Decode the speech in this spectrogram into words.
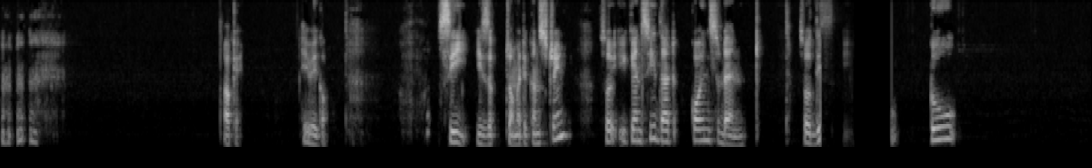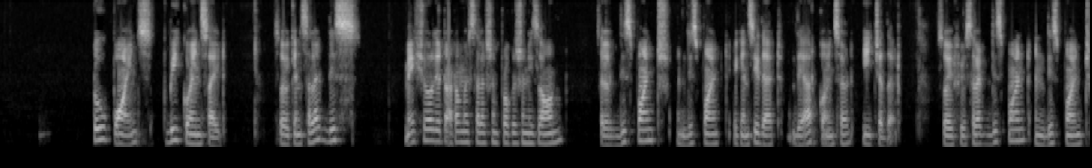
Okay here we go. C is a geometric constraint. So you can see that coincident. So this two two points to be coincide. So you can select this. Make sure that automatic selection progression is on. Select this point and this point. You can see that they are coincide each other. So if you select this point and this point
